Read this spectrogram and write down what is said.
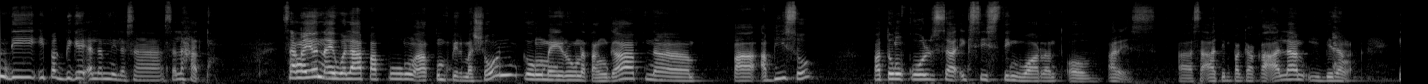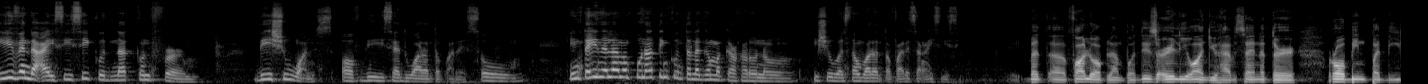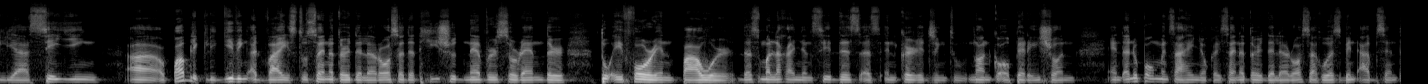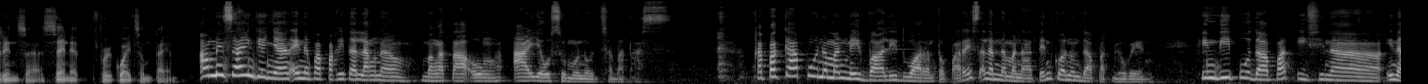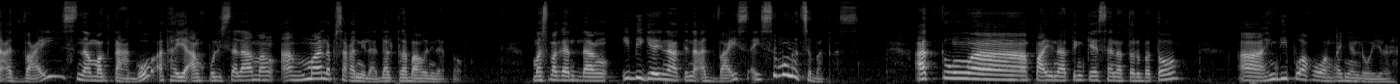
ma'am, di ipagbigay alam nila sa, sa lahat. Sa ngayon ay wala pa pong ah, kumpirmasyon kung mayroong natanggap na paabiso patungkol sa existing warrant of arrest. Ah, sa ating pagkakaalam, even, ang, even the ICC could not confirm the issuance of the said warrant of arrest. So, hintayin na lamang po natin kung talagang magkakaroon ng issuance ng warrant of arrest ang ICC. But uh, follow up lang po. This early on, you have Senator Robin Padilla saying uh, publicly giving advice to Senator De La Rosa that he should never surrender to a foreign power. Does Malacanang see this as encouraging to non-cooperation? And ano pong mensahe nyo kay Senator De La Rosa who has been absent rin sa Senate for quite some time? Ang mensaheng ganyan ay nagpapakita lang ng mga taong ayaw sumunod sa batas. Kapag ka po naman may valid warrant of arrest, alam naman natin kung anong dapat gawin. Hindi po dapat isina, ina-advise na magtago at hayaang pulis na lamang ang humanap sa kanila dahil trabaho nila to. Mas magandang ibigay natin na advice ay sumunod sa batas. At kung ah, payo natin kay Senator Bato, ah, hindi po ako ang kanyang lawyer.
